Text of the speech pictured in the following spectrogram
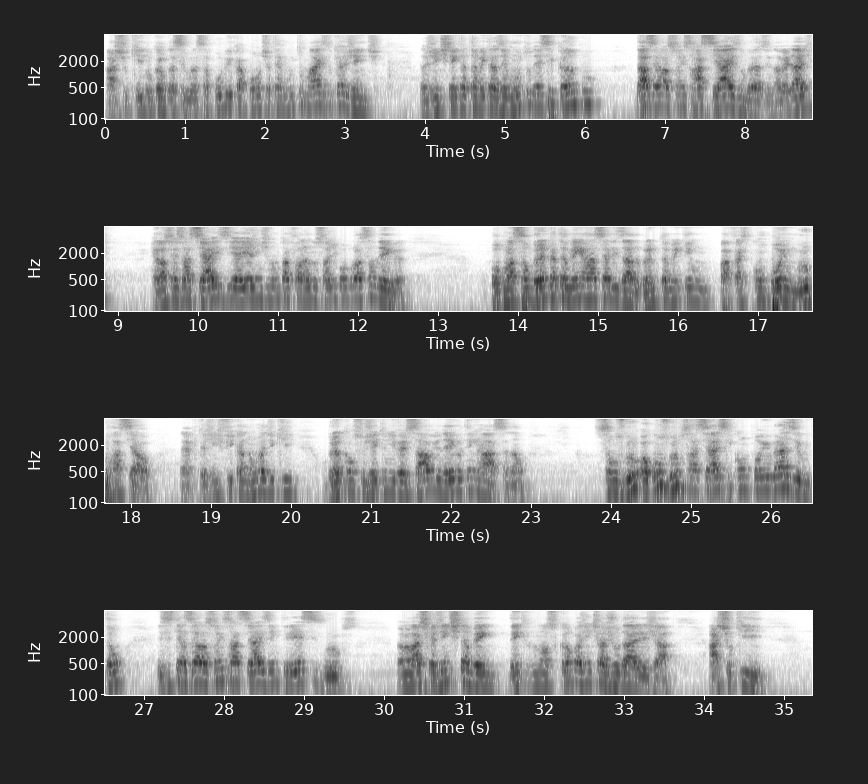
Acho que no campo da segurança pública a ponte até muito mais do que a gente. A gente tenta também trazer muito nesse campo das relações raciais no Brasil. Na verdade, relações raciais, e aí a gente não está falando só de população negra. População branca também é racializada. O branco também tem um, faz, compõe um grupo racial. Né? Porque a gente fica numa de que o branco é um sujeito universal e o negro tem raça. Não. São os alguns grupos raciais que compõem o Brasil. Então, existem as relações raciais entre esses grupos. Então eu acho que a gente também, dentro do nosso campo, a gente ajuda a arejar. Acho que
